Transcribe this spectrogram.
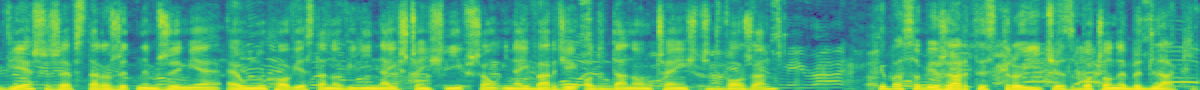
Wiesz, że w starożytnym Rzymie eunuchowie stanowili najszczęśliwszą i najbardziej oddaną część dworzan? Chyba sobie żarty stroicie, zboczone bydlaki.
